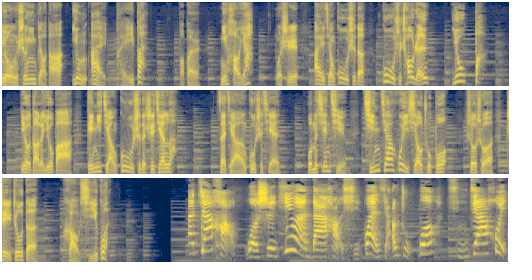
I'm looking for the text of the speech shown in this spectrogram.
用声音表达，用爱陪伴，宝贝儿，你好呀！我是爱讲故事的故事超人优爸，又到了优爸给你讲故事的时间了。在讲故事前，我们先请秦佳慧小主播说说这周的好习惯。大家好，我是今晚的好习惯小主播秦佳慧。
